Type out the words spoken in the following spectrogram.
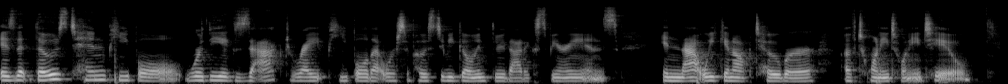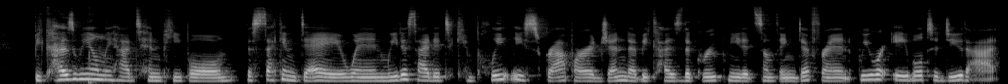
is that those 10 people were the exact right people that were supposed to be going through that experience in that week in October of 2022 because we only had 10 people, the second day when we decided to completely scrap our agenda because the group needed something different, we were able to do that.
